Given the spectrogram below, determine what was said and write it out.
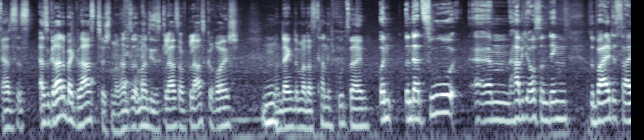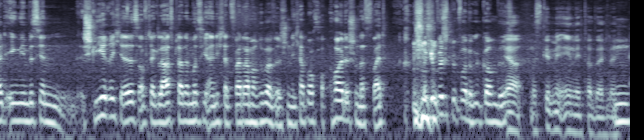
Ja, das ist, also gerade bei Glastischen, man hat so immer dieses Glas auf Glas Geräusch. Mhm. Man denkt immer, das kann nicht gut sein. Und, und dazu ähm, habe ich auch so ein Ding, sobald es halt irgendwie ein bisschen schlierig ist auf der Glasplatte, muss ich eigentlich da zwei, dreimal rüberwischen. Ich habe auch heute schon das zweite gewischt, bevor du gekommen bist. Ja, das geht mir ähnlich tatsächlich. Mhm.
